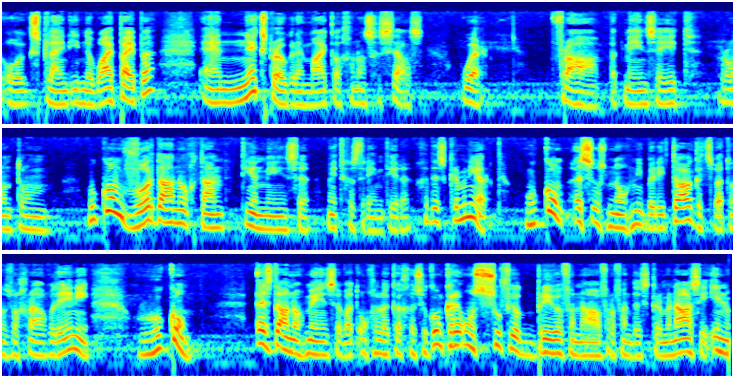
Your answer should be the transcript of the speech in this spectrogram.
or explained in the white paper. And next program, Michael gaan ons gesels oor vra wat mense het rondom Hoekom word daar nog dan teen mense met gestremthede gediskrimineer? Hoekom is ons nog nie by die targets wat ons wel graag wil hê nie? Hoekom is daar nog mense wat ongelukkig is? Hoekom kry ons soveel briewe van navraag van diskriminasie? En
